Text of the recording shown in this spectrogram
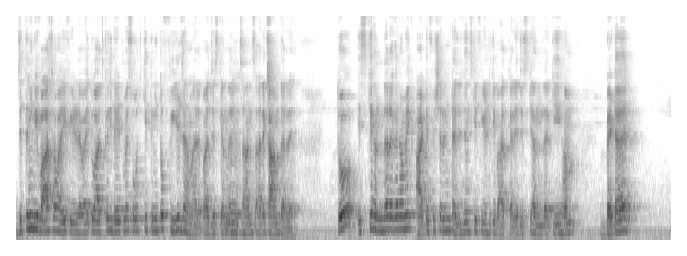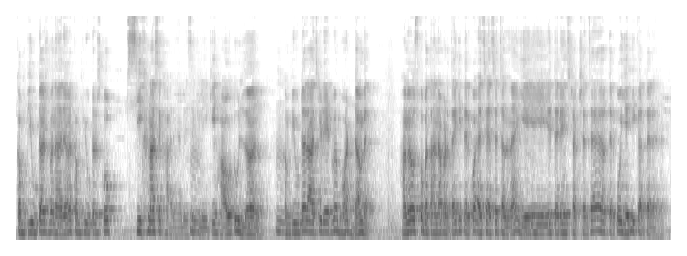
जितनी भी वास्ट हमारी फ़ील्ड है भाई तो आज की डेट में सोच कितनी तो फ़ील्ड है हमारे पास जिसके अंदर इंसान सारे काम कर रहे हैं। तो इसके अंदर अगर हम एक आर्टिफिशियल इंटेलिजेंस की फ़ील्ड की बात करें जिसके अंदर की हम बेटर कंप्यूटर्स बना रहे हैं और कंप्यूटर्स को सीखना सिखा रहे हैं बेसिकली कि हाउ टू लर्न कंप्यूटर आज की डेट में बहुत डम्ब है। हमें उसको बताना पड़ता है कि तेरे को ऐसे ऐसे चलना है ये ये ये ये तेरे इंस्ट्रक्शंस है और तेरे को यही करते रहना है।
